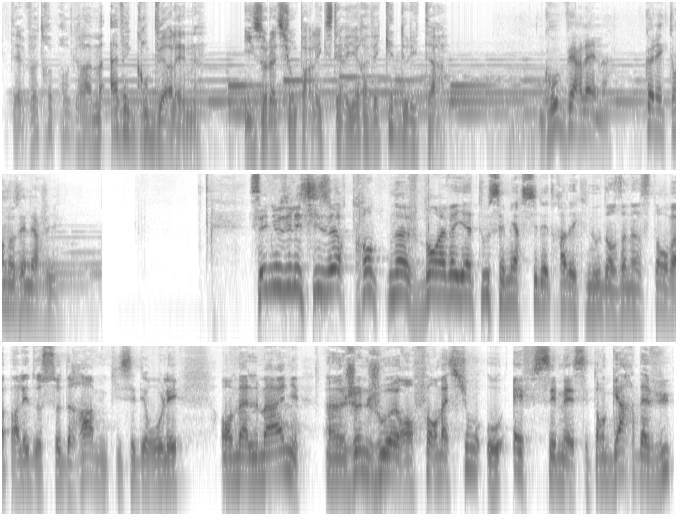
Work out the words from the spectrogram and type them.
C'était votre programme avec Groupe Verlaine. Isolation par l'extérieur avec aide de l'État. Groupe Verlaine, connectons nos énergies. C'est News, il est 6h39. Bon réveil à tous et merci d'être avec nous. Dans un instant, on va parler de ce drame qui s'est déroulé en Allemagne. Un jeune joueur en formation au FC Metz est en garde à vue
